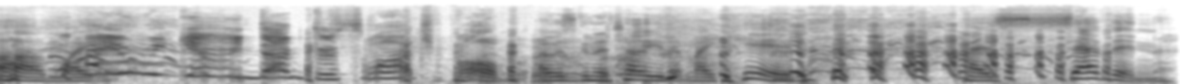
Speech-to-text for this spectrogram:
Uh, my, Why are we giving Dr. Squatch pub? I was going to tell you that my kid has seven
